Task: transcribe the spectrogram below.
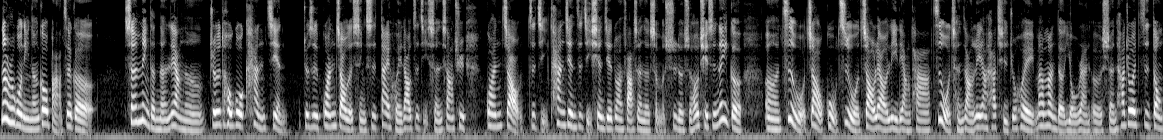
那如果你能够把这个生命的能量呢，就是透过看见，就是关照的形式带回到自己身上去关照自己，看见自己现阶段发生了什么事的时候，其实那个。嗯、自我照顾、自我照料力量，它自我成长力量，它其实就会慢慢的油然而生，它就会自动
